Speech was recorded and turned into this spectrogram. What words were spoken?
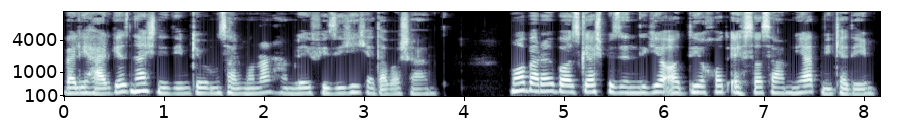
ولی هرگز نشنیدیم که به مسلمانان حمله فیزیکی کرده باشند. ما برای بازگشت به زندگی عادی خود احساس امنیت می کدیم.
